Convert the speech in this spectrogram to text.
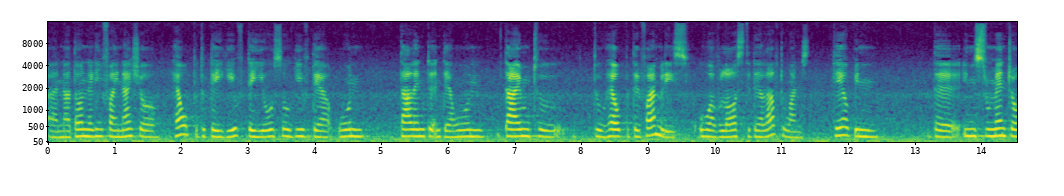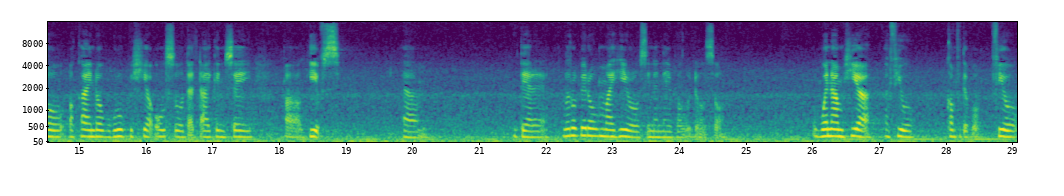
uh, not only financial help do they give, they also give their own talent and their own time to to help the families who have lost their loved ones. They have been the instrumental kind of group here also that I can say uh, gives. Um, they're a little bit of my heroes in the neighborhood also. When I'm here, I feel comfortable, feel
